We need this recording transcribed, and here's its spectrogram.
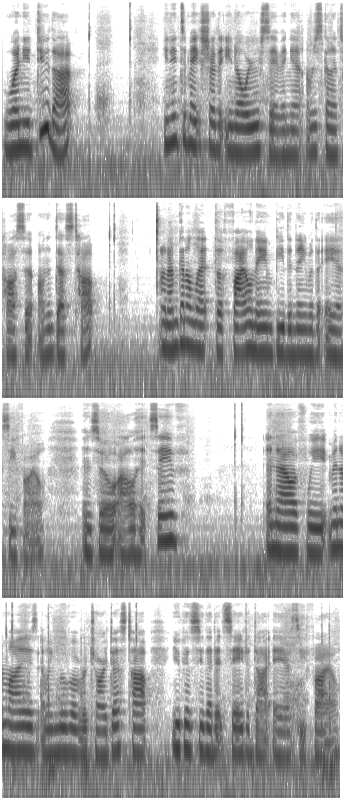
When you do that, you need to make sure that you know where you're saving it. I'm just going to toss it on the desktop and I'm going to let the file name be the name of the ASE file. And so I'll hit save and now if we minimize and we move over to our desktop, you can see that it saved a .ase file.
